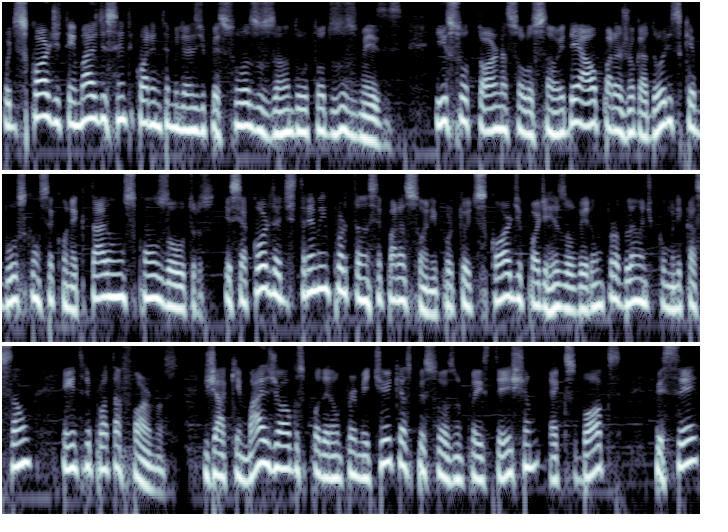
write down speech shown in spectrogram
O Discord tem mais de 140 milhões de pessoas usando-o todos os meses. Isso o torna a solução ideal para jogadores que buscam se conectar uns com os outros. Esse acordo é de extrema importância para a Sony, porque o Discord pode resolver um problema de comunicação entre plataformas, já que mais jogos poderão permitir que as pessoas no PlayStation, Xbox PC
